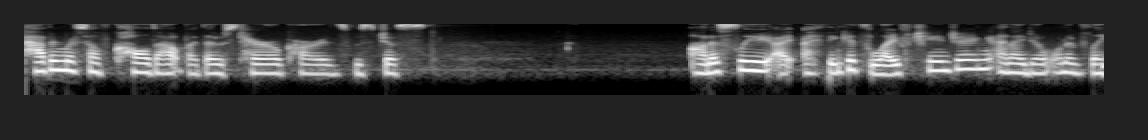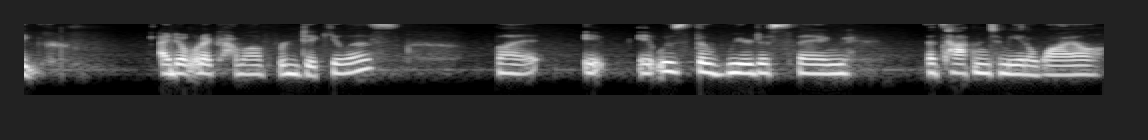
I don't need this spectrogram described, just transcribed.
having myself called out by those tarot cards was just honestly, I, I think it's life changing, and I don't want to like, I don't want to come off ridiculous, but it it was the weirdest thing that's happened to me in a while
